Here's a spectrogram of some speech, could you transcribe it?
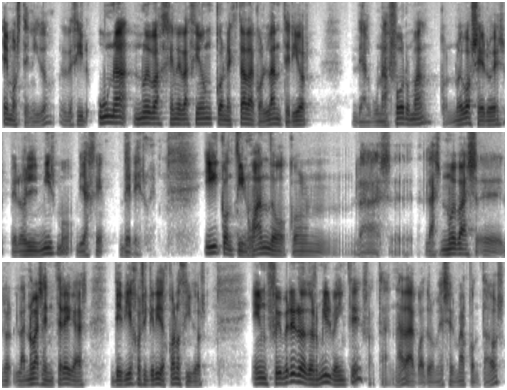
hemos tenido, es decir, una nueva generación conectada con la anterior, de alguna forma, con nuevos héroes, pero el mismo viaje del héroe. Y continuando con las, eh, nuevas, eh, las nuevas entregas de viejos y queridos conocidos, en febrero de 2020, falta nada, cuatro meses más contados,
